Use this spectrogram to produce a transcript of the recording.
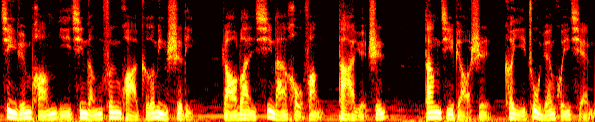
靳云鹏以其能分化革命势力，扰乱西南后方，大悦之，当即表示可以助援回黔，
